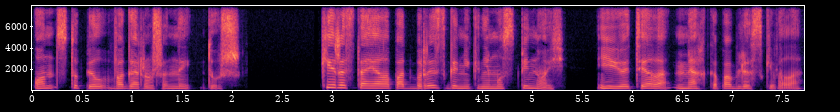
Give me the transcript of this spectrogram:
он ступил в огороженный душ. Кира стояла под брызгами к нему спиной. Ее тело мягко поблескивало.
